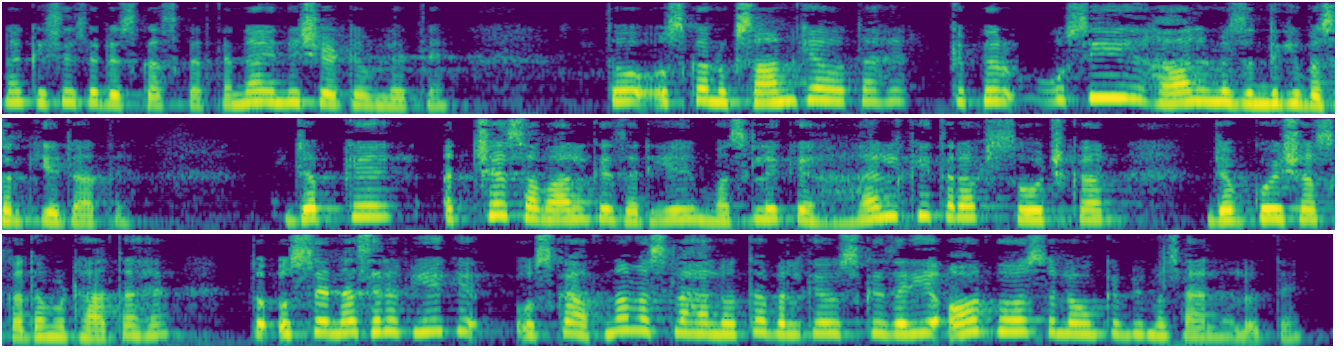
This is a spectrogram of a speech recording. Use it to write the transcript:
نہ کسی سے ڈسکس کرتے، نہ انیشیٹو لیتے۔ ہیں تو اس کا نقصان کیا ہوتا ہے کہ پھر اسی حال میں زندگی بسر کیے جاتے ہیں۔ جبکہ اچھے سوال کے ذریعے مسئلے کے حل کی طرف سوچ کر جب کوئی شخص قدم اٹھاتا ہے، تو اس سے نہ صرف یہ کہ اس کا اپنا مسئلہ حل ہوتا ہے بلکہ اس کے ذریعے اور بہت سے لوگوں کے بھی مسائل حل ہوتے ہیں۔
